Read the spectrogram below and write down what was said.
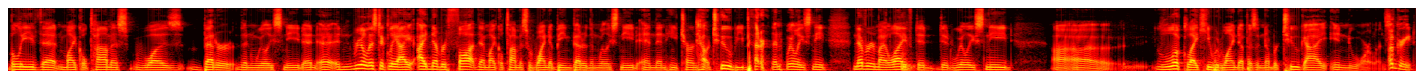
believe that Michael Thomas was better than Willie Snead. And, uh, and realistically, I, I never thought that Michael Thomas would wind up being better than Willie Snead, and then he turned out to be better than Willie Snead. Never in my life did did Willie Snead uh, uh, look like he would wind up as a number two guy in New Orleans. Agreed.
